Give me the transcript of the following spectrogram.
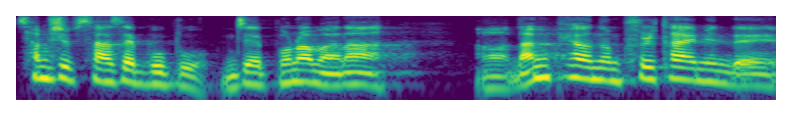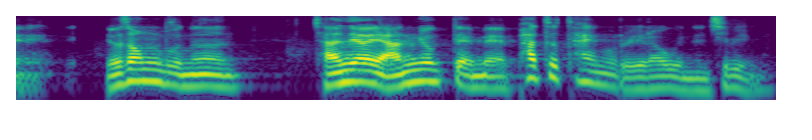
34세 부부, 이제 보나마나 어, 남편은 풀타임인데 여성분은 자녀 양육 때문에 파트타임으로 일하고 있는 집입니다.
